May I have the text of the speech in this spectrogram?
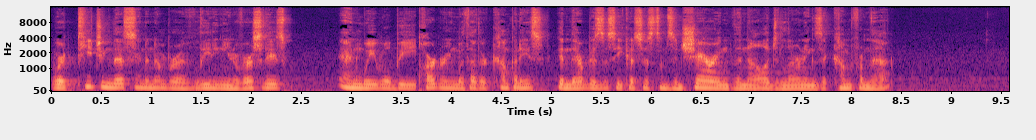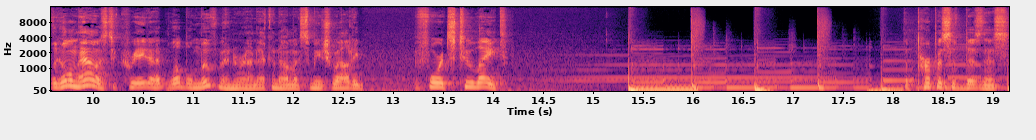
We're teaching this in a number of leading universities. And we will be partnering with other companies in their business ecosystems and sharing the knowledge and learnings that come from that. The goal now is to create a global movement around economics of mutuality before it's too late. The purpose of business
